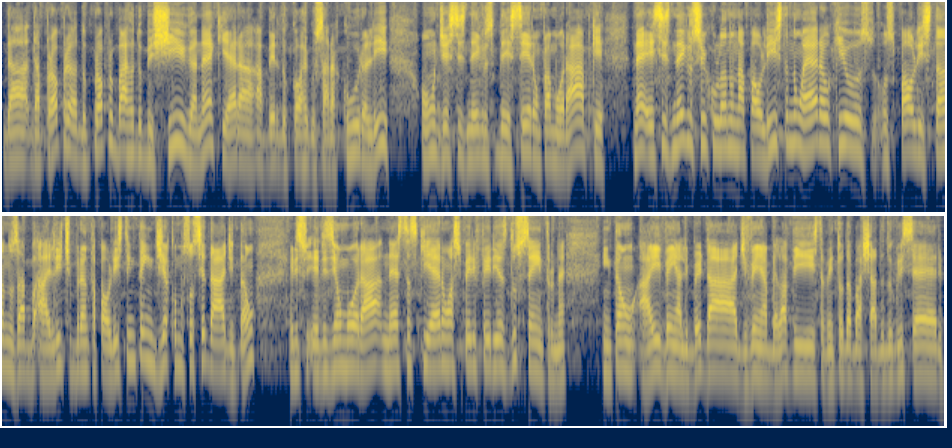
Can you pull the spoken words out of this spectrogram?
da, da própria, do próprio bairro do Bexiga, né, que era a beira do córrego Saracura ali, onde esses negros desceram para morar, porque né, esses negros circulando na Paulista não era o que os, os paulistanos, a, a elite branca paulista entendia como sociedade. Então, eles, eles iam morar nessas que eram as periferias do centro, né? Então, aí vem a Liberdade, vem a Bela Vista, vem toda a Baixada do Glicério.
